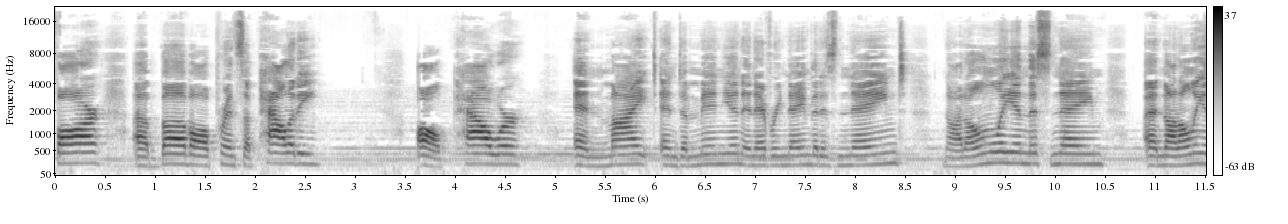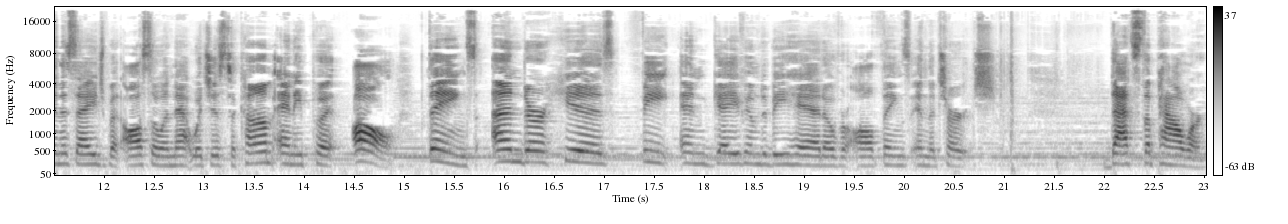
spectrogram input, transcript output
far above all principality, all power, and might and dominion and every name that is named, not only in this name, and uh, not only in this age, but also in that which is to come. And he put all things under his feet and gave him to be head over all things in the church. That's the power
